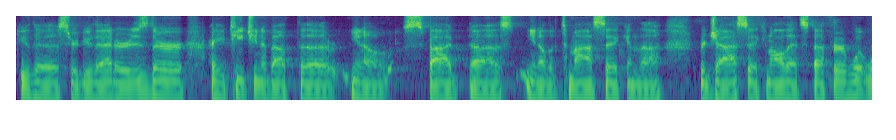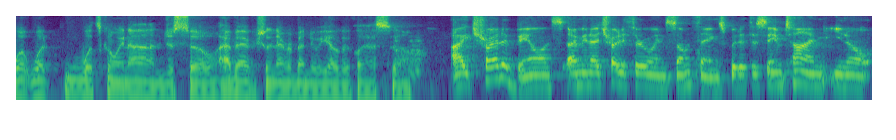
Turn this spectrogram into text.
do this or do that, or is there are you teaching about the you know spot uh, you know the tamasic and the rajasic and all that stuff, or what what what what's going on? Just so I've actually never been to a yoga class, so I try to balance. I mean, I try to throw in some things, but at the same time, you know,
